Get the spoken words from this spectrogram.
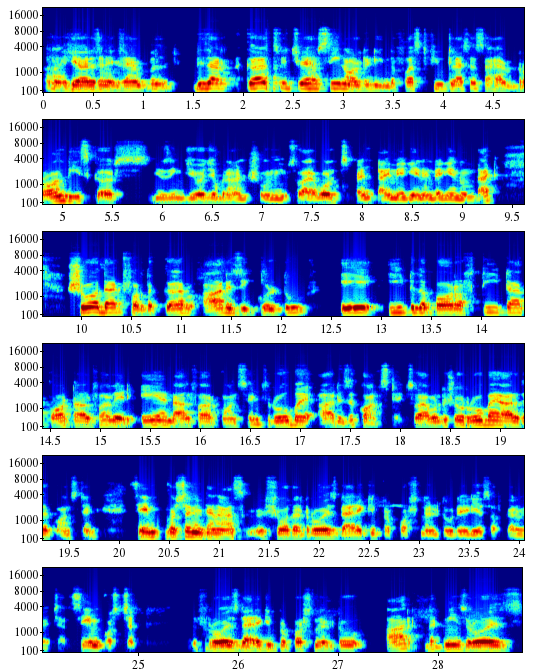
Uh, here is an example. These are curves which we have seen already in the first few classes. I have drawn these curves using GeoGebra and shown you. So I won't spend time again and again on that. Show that for the curve R is equal to a e to the power of theta cot alpha where a and alpha are constants rho by r is a constant. So i want to show rho by r is a constant. Same question you can ask show that rho is directly proportional to radius of curvature. Same question. If rho is directly proportional to r that means rho is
